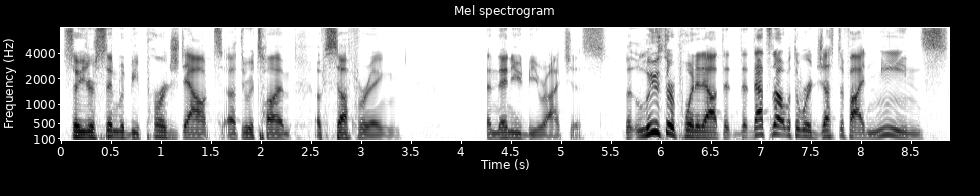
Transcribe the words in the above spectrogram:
So your sin would be purged out uh, through a time of suffering, and then you'd be righteous. But Luther pointed out that, that that's not what the word justified means.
